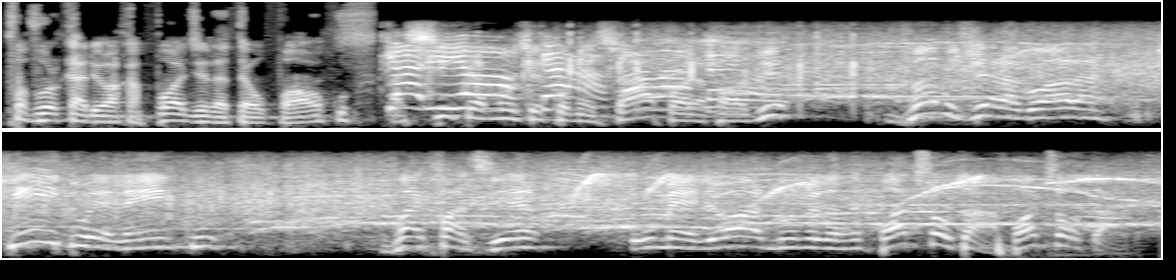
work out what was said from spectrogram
Por favor, Carioca, pode ir até o palco. Assim que a música começar, pode aplaudir. Vamos ver agora quem do elenco vai fazer o melhor número. Pode soltar, pode soltar.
